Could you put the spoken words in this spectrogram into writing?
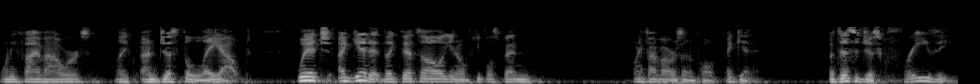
25 hours like on just the layout, which I get it, like that's all you know people spend 25 hours on a poem, I get it, but this is just crazy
